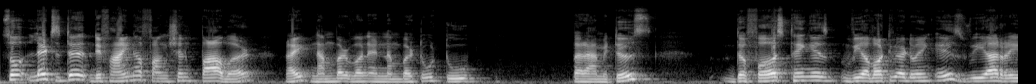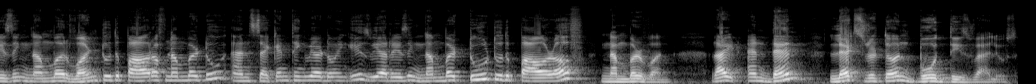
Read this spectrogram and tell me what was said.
So let's de define a function power, right? Number one and number two, two parameters the first thing is we are what we are doing is we are raising number 1 to the power of number 2 and second thing we are doing is we are raising number 2 to the power of number 1 right? And then let's return both these values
